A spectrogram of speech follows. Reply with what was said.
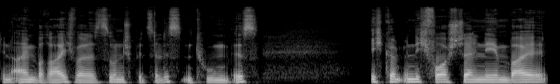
den einen Bereich, weil es so ein Spezialistentum ist. Ich könnte mir nicht vorstellen, nebenbei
